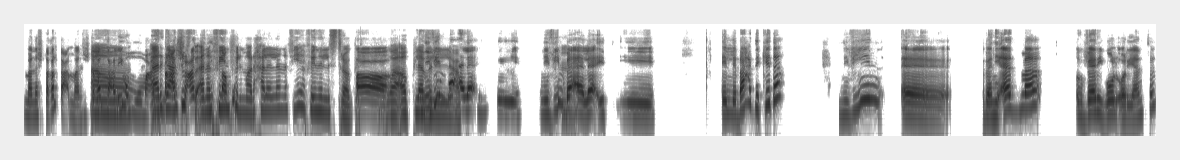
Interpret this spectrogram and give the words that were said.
ما أنا اشتغلت ما أنا اشتغلت آه. عليهم وما ما أرجع أشوف أنا فين في المرحلة اللي أنا فيها؟ فين ال struggle آه. و up level نيفين اللعب بقى لقت إيه؟ نيفين. بقى لقت إيه؟ اللي بعد كده نيفين آه بني آدمة very goal oriented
